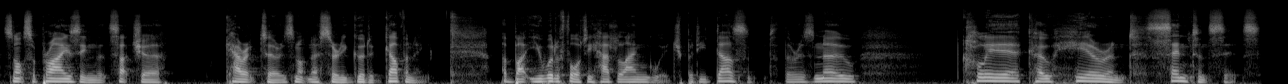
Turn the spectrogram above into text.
it's not surprising that such a character is not necessarily good at governing. Uh, but you would have thought he had language, but he doesn't. There is no clear, coherent sentences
